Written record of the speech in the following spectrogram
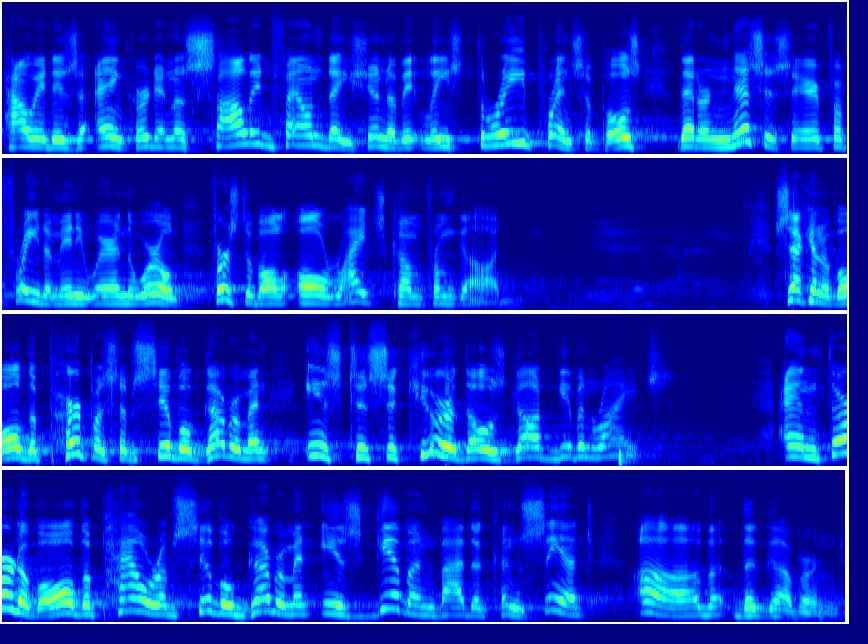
how it is anchored in a solid foundation of at least three principles that are necessary for freedom anywhere in the world. First of all, all rights come from God. Second of all, the purpose of civil government is to secure those God given rights. And third of all, the power of civil government is given by the consent of the governed.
